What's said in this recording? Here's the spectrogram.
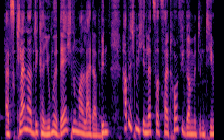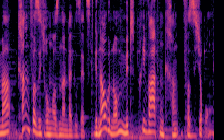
Als kleiner, dicker Junge, der ich nun mal leider bin, habe ich mich in letzter Zeit häufiger mit dem Thema Krankenversicherung auseinandergesetzt. Genau genommen mit privaten Krankenversicherungen.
